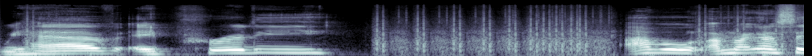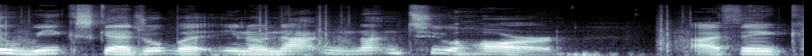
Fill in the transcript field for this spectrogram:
We have a pretty, I will, I'm not gonna say weak schedule, but you know, not nothing too hard. I think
